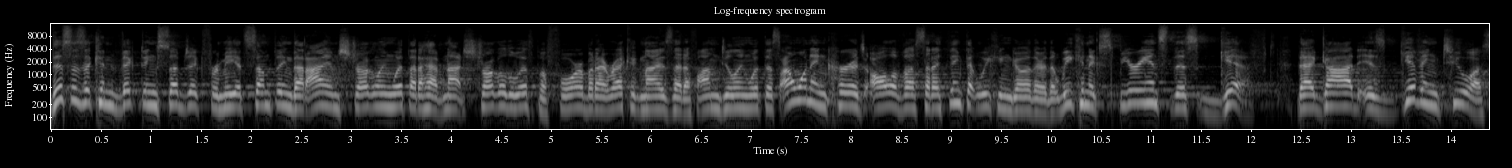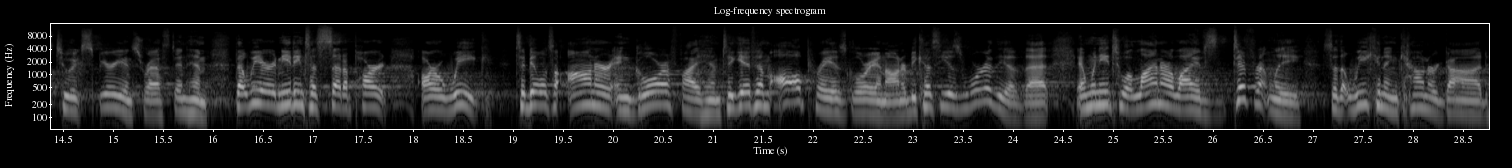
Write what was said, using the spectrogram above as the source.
This is a convicting subject for me. It's something that I am struggling with, that I have not struggled with before, but I recognize that if I'm dealing with this, I want to encourage all of us that I think that we can go there, that we can experience this gift that God is giving to us to experience rest in Him, that we are needing to set apart our week to be able to honor and glorify Him, to give Him all praise, glory, and honor because He is worthy of that. And we need to align our lives differently so that we can encounter God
